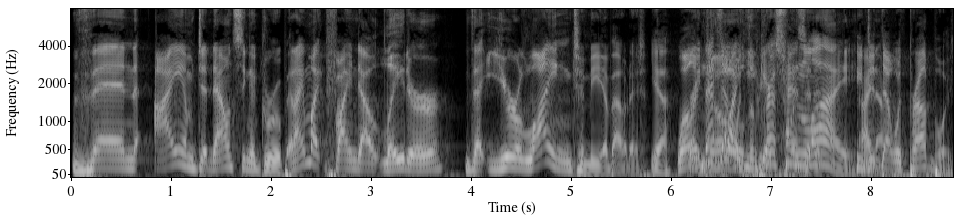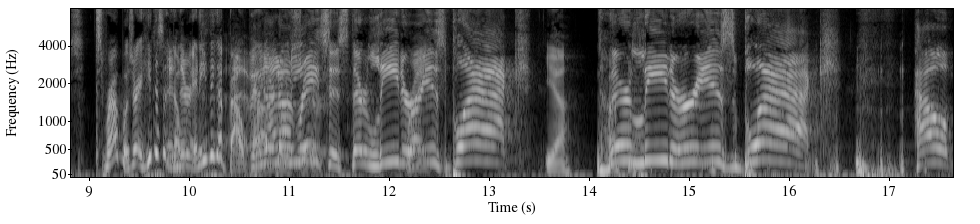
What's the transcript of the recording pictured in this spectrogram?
then I am denouncing a group, and I might find out later that you're lying to me about it. Yeah. Well, Right? That's no, why he the press wouldn't lie. He did that with Proud Boys. It's Proud Boys, right? He doesn't And know anything about I Proud mean, They're Boys. not either. racist. Their leader Right. is black. Yeah. Their leader is black. How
